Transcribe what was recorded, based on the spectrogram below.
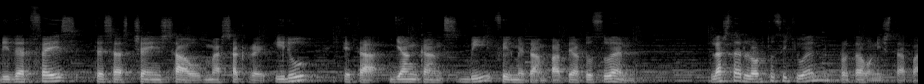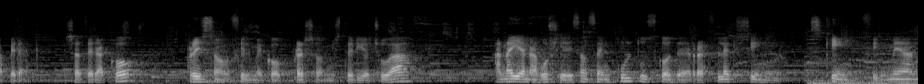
Leader Face, Texas Chainsaw Massacre iru eta Young Guns B filmetan parte hartu zuen. Laster lortu zituen protagonista paperak. Esaterako, Prison filmeko preso misteriotsua, anaia nagusia izan zen kultuzko The Reflection Skin filmean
